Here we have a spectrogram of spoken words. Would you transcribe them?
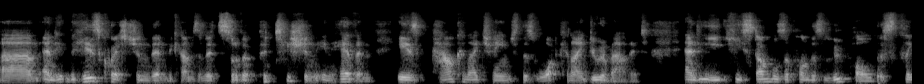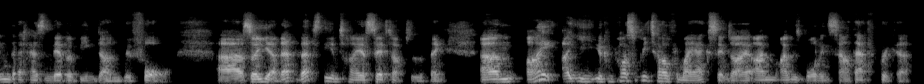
um, and his question then becomes, and it's sort of a petition in heaven, is how can I change this? What can I do about it? And he, he stumbles upon this loophole, this thing that has never been done before. Uh, so yeah, that, that's the entire setup to the thing. Um, I, I, you can possibly tell from my accent, I, I'm, i was born in South Africa,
